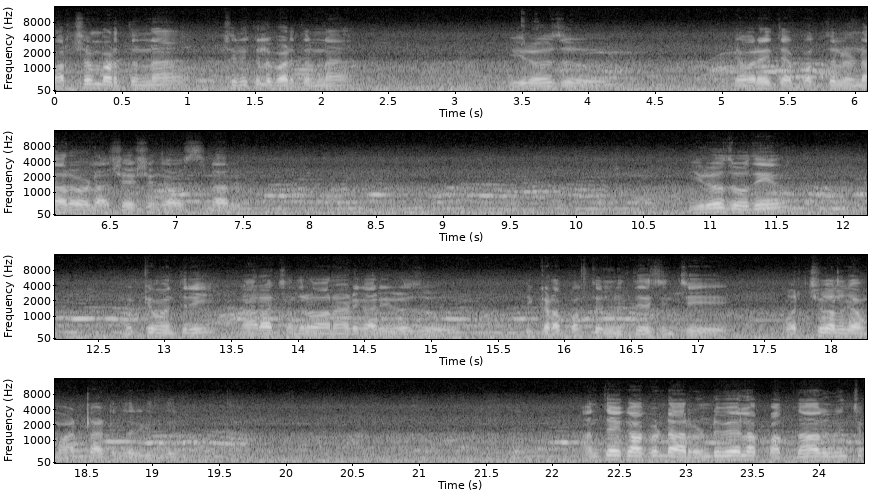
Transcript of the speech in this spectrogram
వర్షం పడుతున్నా చినుకులు పడుతున్నా ఈరోజు ఎవరైతే భక్తులు ఉన్నారో వాళ్ళు అశేషంగా వస్తున్నారు. ఈరోజు ఉదయం ముఖ్యమంత్రి నారా చంద్రబాబు నాయుడు గారు ఈరోజు ఇక్కడ భక్తులను ఉద్దేశించి వర్చువల్గా మాట్లాడటం జరిగింది. అంతేకాకుండా రెండు వేల పద్నాలుగు నుంచి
